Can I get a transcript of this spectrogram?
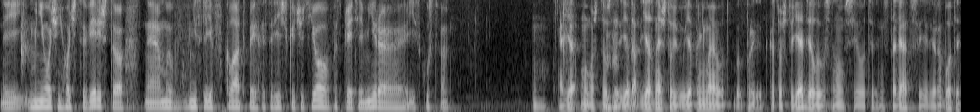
И мне очень хочется верить, что э, мы внесли вклад в их эстетическое чутье, в восприятие мира, искусства. А я, ну, может, сказать, я, да. я знаю, что я понимаю, вот про, то, что я делаю, в основном все вот инсталляции или работы,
